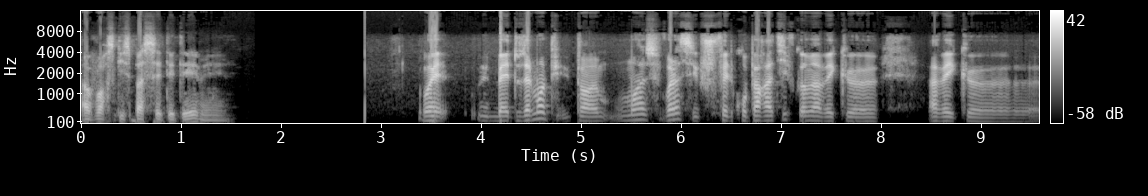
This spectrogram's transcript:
à voir ce qui se passe cet été, mais Ouais, ben totalement. Et puis, enfin, moi, voilà, c'est que je fais le comparatif quand même avec euh, avec euh,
